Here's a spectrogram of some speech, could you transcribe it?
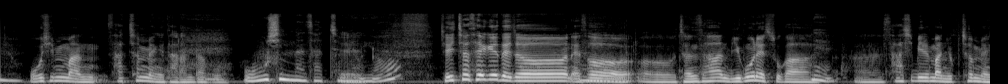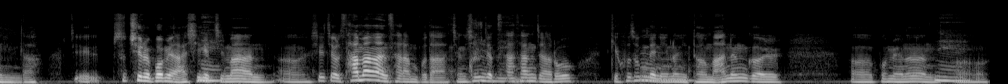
음. 50만 4천 명에 달한다고. 50만 4천 예. 명이요? 제2차 세계대전에서 음. 어, 전사한 미군의 수가 네. 아, 41만 6천 명입니다. 수치를 보면 아시겠지만 네. 어, 실제로 사망한 사람보다 정신적 그러네요. 사상자로 이렇게 후송된 음. 인원이 더 많은 걸 어, 보면은 네. 어,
